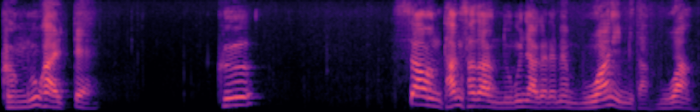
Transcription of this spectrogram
건국할 때 그 싸운 당사자는 누구냐 그러면 무왕입니다. 무왕.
